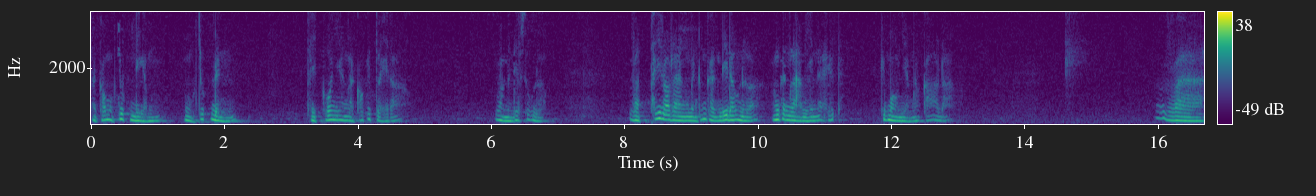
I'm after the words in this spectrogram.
Là có một chút niệm, một chút định, thì cố nhiên là có cái tuệ đó. Và mình tiếp xúc được. Và thấy rõ ràng mình không cần đi đâu nữa, không cần làm gì nữa hết. Cái màu nhiệm nó có ở đó. Và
